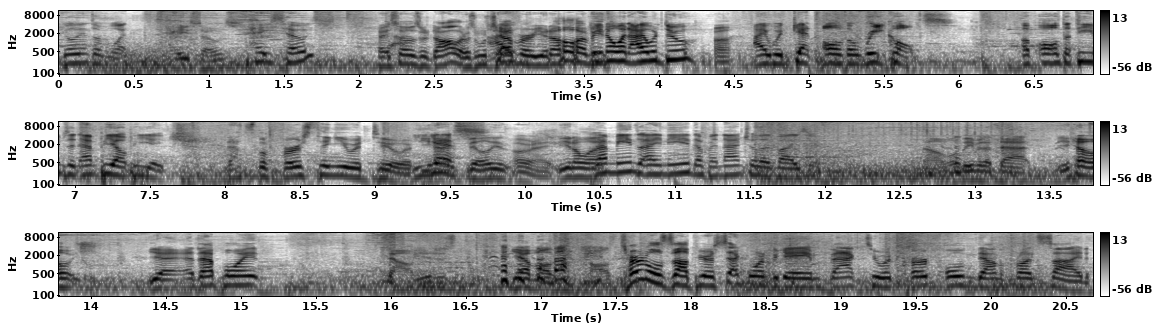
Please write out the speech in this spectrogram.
Billions of what? Pesos. Pesos? Pesos or dollars, whichever, I- you know? I mean, you know what I would do? Huh? I would get all the recalls of all the teams in MPLPH. that's the first thing you would do if you Yes. had billions. All right, you know what? That means I need a financial advisor. no, we'll leave it at that. You know, yeah, at that point, no, you just, you have all these calls. Turtles up here, second one of the game. Back to it. Kurt holding down the front side.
